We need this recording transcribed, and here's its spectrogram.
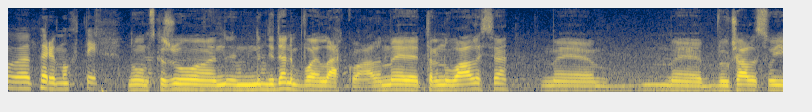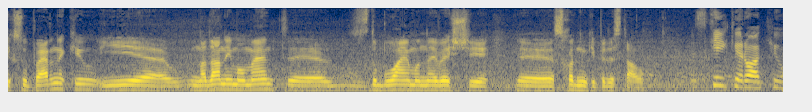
е, перемогти? Ну вам скажу, ніде не буває легко, але ми тренувалися, ми, ми вивчали своїх суперників і е, на даний момент е, здобуваємо найвищі е, сходинки підесталу. Скільки років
